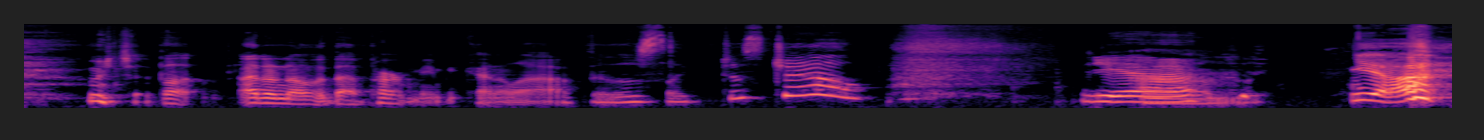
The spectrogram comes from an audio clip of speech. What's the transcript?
which i thought i don't know but that part made me kind of laugh. They're just like just chill. Yeah. um, yeah.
